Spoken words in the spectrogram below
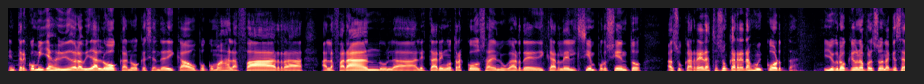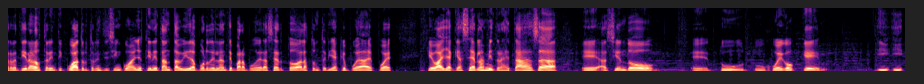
entre comillas, vivido la vida loca, ¿no? Que se han dedicado un poco más a la farra, a la farándula, al estar en otras cosas en lugar de dedicarle el 100% a su carrera. Estas son carreras muy cortas. Y yo creo que una persona que se retira a los 34, 35 años tiene tanta vida por delante para poder hacer todas las tonterías que pueda después, que vaya, que hacerlas mientras estás ah, eh, haciendo eh, tu, tu juego que... Y, y-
